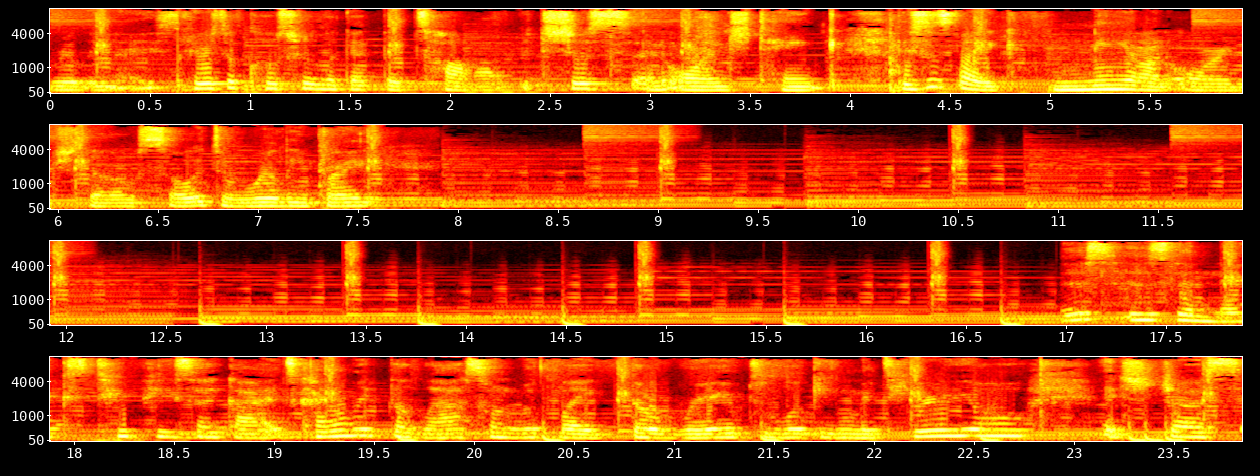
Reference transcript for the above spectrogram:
really nice. Here's a closer look at the top. It's just an orange tank. This is like neon orange though, so it's really bright. This is the next two piece I got. It's kind of like the last one with like the ribbed looking material. It's just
